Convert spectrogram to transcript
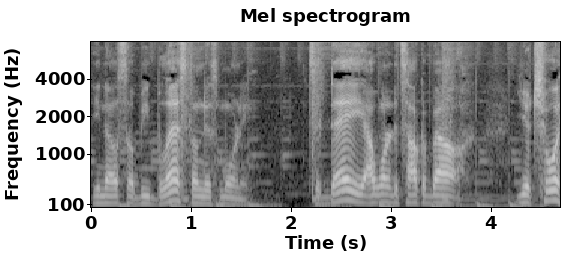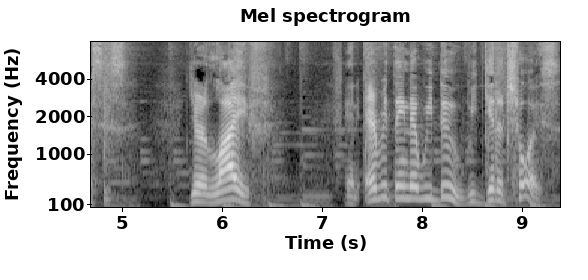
You know, so be blessed on this morning. Today I wanted to talk about your choices. Your life and everything that we do, we get a choice.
